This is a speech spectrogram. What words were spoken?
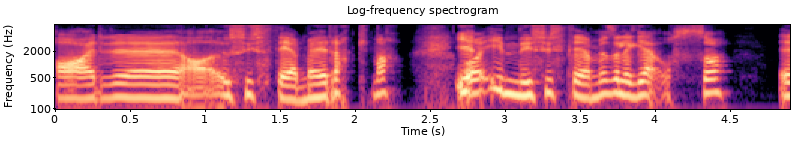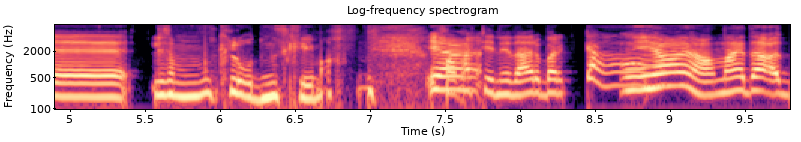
har eh, systemet rakna. Ja. Og inni systemet så legger jeg også eh, liksom klodens klima. Har vært inni der og bare Ja, ja, nei, det er,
